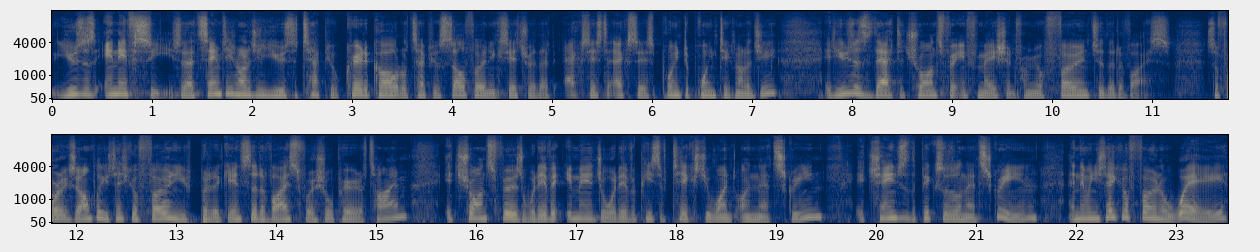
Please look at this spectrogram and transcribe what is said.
uses NFC, so that same technology used to tap your credit card or tap your cell phone, etc. That access to access, point to point technology, it uses that to transfer information from your phone to the device. So, for example, you take your phone, you put it against the device for a short period of time, it transfers whatever image or whatever piece of text you want on that screen. It changes the pixels on that screen, and then when you take your phone away,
